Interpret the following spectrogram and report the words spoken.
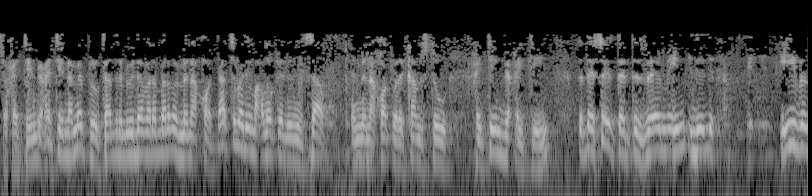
so חיטין וחיטין נמי פלוגתת רבי יהודה ורבי רבי מנחות that's already מחלוקת in itself in מנחות when it comes to חיטין וחיטין that they say that there's very even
